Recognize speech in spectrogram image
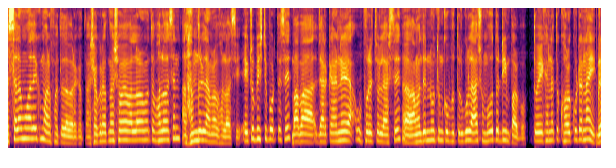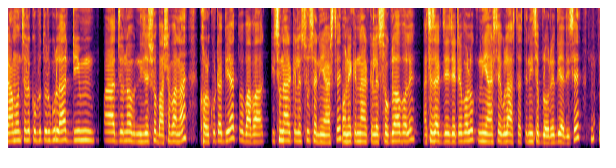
আসসালামু আলাইকুম আরহামতুল্লাহ বারাকাত আশা করি আপনার সবাই আল্লাহর মতো ভালো আছেন। আলহামদুলিল্লাহ, আমরা ভালো আছি। একটু বৃষ্টি পড়তেছে। বাবা যার কারণে উপরে চলে আসছে। আমাদের নতুন কবুতরগুলা সম্ভবত ডিম পারব তো এখানে তো খড়কুটা নাই। গ্রাম অঞ্চলের কবুতরগুলা ডিম পাড়ার জন্য নিজস্ব বাসা বানা, খড়কুটা দিয়া, তো বাবা কিছু নারকেলের সুসা নিয়ে আসছে। অনেকে নারকেলের সোগলাও বলে। আচ্ছা যাক, যে যেটা বলুক, নিয়ে আসছে, এগুলো আস্তে আস্তে নিচে ফ্লোরে দিয়ে দিছে,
